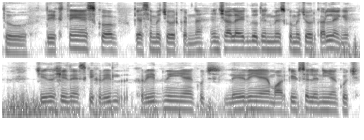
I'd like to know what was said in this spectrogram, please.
تو دیکھتے ہیں اس کو اب کیسے میچور کرنا ہے۔ انشاءاللہ ایک دو دن میں اس کو میچور کر لیں گے۔ چیزیں چیزیں اس کی خرید خریدنی ہیں، کچھ لے رہی ہیں، مارکیٹ سے لینی ہیں کچھ۔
